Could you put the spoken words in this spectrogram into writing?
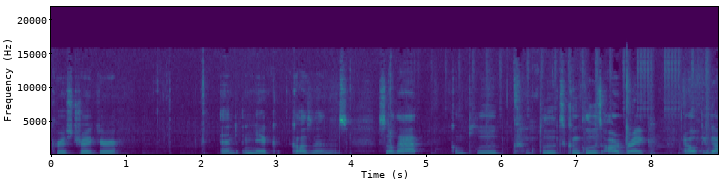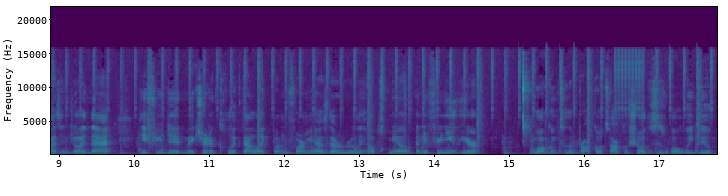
Chris Driedger, and Nick Cousins. So that conclude, concludes concludes our break. I hope you guys enjoyed that. If you did, make sure to click that like button for me as that really helps me out. And if you're new here, Welcome to the Prokotaco Show. This is what we do.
